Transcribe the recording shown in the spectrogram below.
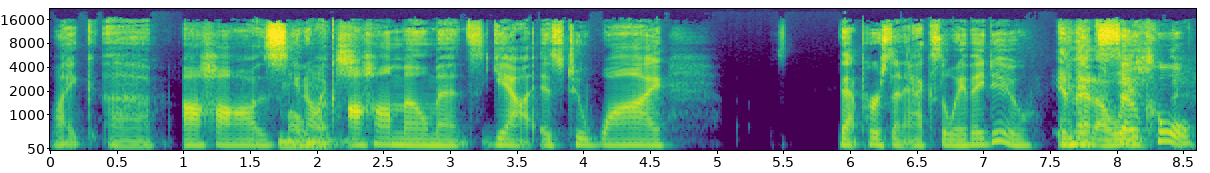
like uh ahas you know like aha moments yeah as to why that person acts the way they do. Isn't and that it's always- so cool.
